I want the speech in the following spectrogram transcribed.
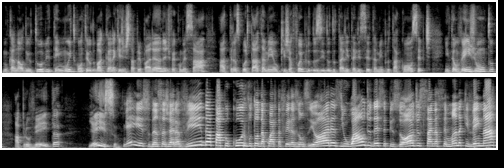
no canal do YouTube. Tem muito conteúdo bacana que a gente está preparando. A gente vai começar a transportar também o que já foi produzido do Thalita LC também para o Tá Concept. Então vem junto, aproveita. E é isso. E é isso, Dança Gera Vida, Papo Curvo toda quarta-feira às 11 horas e o áudio desse episódio sai na semana que vem, na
